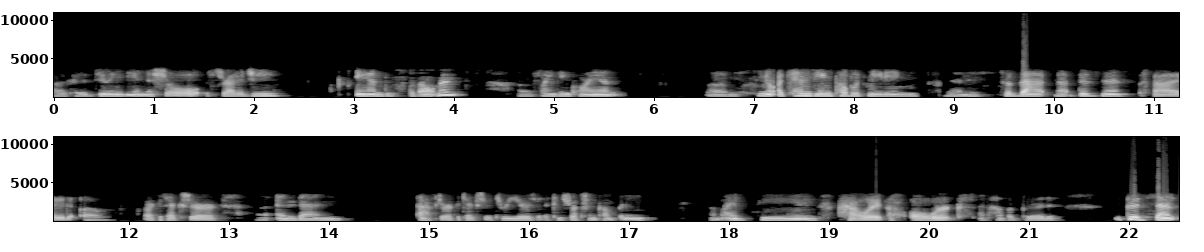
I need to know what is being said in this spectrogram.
uh, kind of doing the initial strategy and development, uh, finding clients, um, you know, attending public meetings, and so that that business side of architecture, uh, and then after architecture, three years at a construction company. Um, I've seen how it all works and have a good good sense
